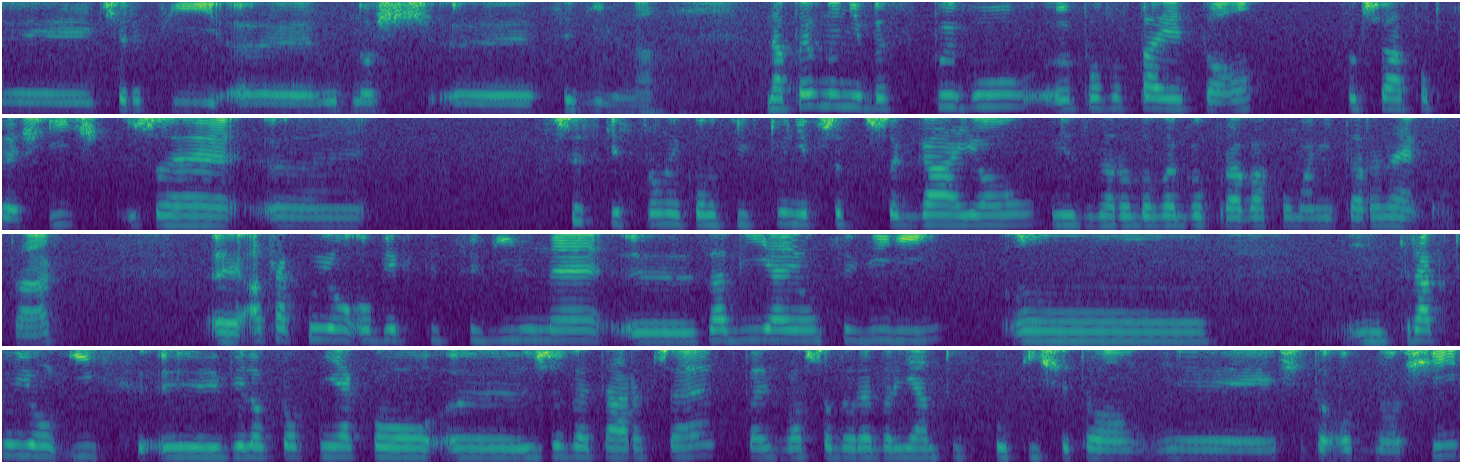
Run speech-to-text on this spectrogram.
y, cierpi y, ludność cywilna. Na pewno nie bez wpływu pozostaje to, co trzeba podkreślić, że wszystkie strony konfliktu nie przestrzegają międzynarodowego prawa humanitarnego, tak? Atakują obiekty cywilne, zabijają cywili, traktują ich y, wielokrotnie jako y, żywe tarcze. Tutaj zwłaszcza do rebeliantów Huti się to, y, się to odnosi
